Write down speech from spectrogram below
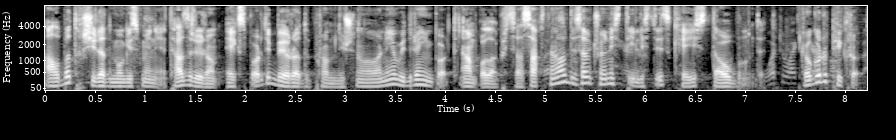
ალბათ ხშირად მოგისმენია თაზრი, რომ ექსპორტი ბევრად უფრო მნიშვნელოვანია ვიდრე იმპორტი. ამ ყველაფრის ასახსნელად ისევ ჩვენი სტილისტის кейს დაუბრუნდეთ. როგორ ფიქრობთ,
